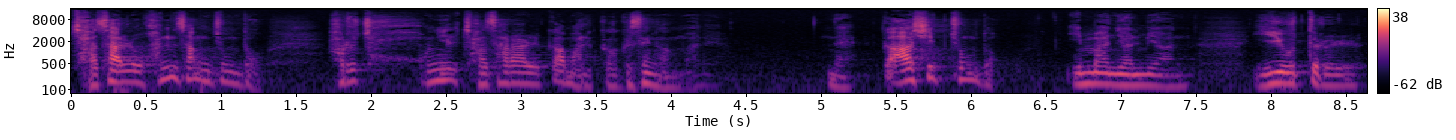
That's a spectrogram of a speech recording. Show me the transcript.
자살 환상 중독. 하루 종일 자살할까 말까 그 생각만 해요. 네. 가십 중독. 입만 열면 이웃들을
